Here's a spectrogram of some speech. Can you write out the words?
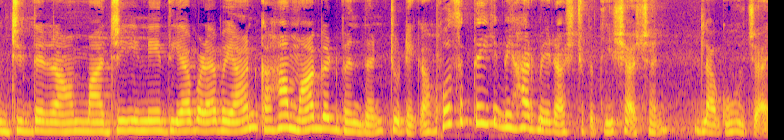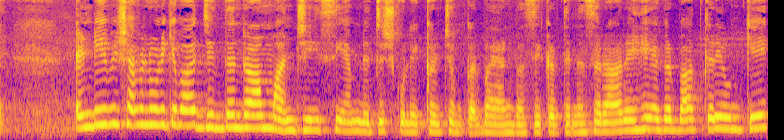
जितेंद्र राम मांझी ने दिया बड़ा बयान, कहा, माँ, गठबंधन टूटेगा। हो सकता है कि बिहार में राष्ट्रपति शासन लागू हो जाए। एनडीए में शामिल होने के बाद जितेंद्र राम मांझी सीएम नीतीश को लेकर जमकर बयानबाजी करते नज़र आ रहे हैं। अगर बात करें उनके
